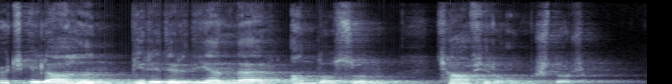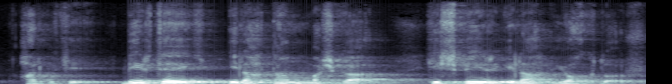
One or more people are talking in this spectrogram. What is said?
üç ilahın biridir diyenler andolsun kafir olmuştur. Halbuki bir tek ilahtan başka hiçbir ilah yoktur.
